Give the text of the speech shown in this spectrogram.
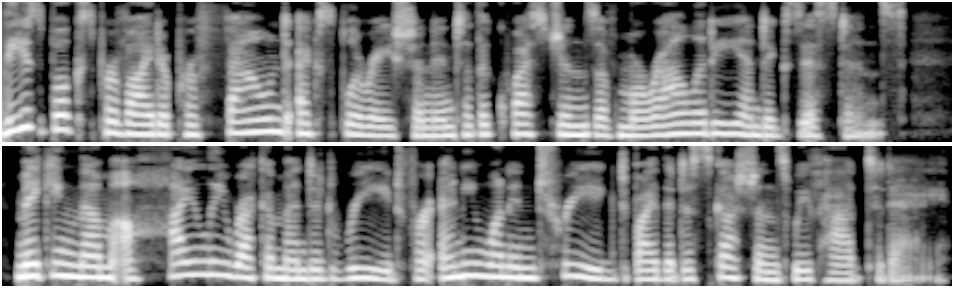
These books provide a profound exploration into the questions of morality and existence, making them a highly recommended read for anyone intrigued by the discussions we've had today.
